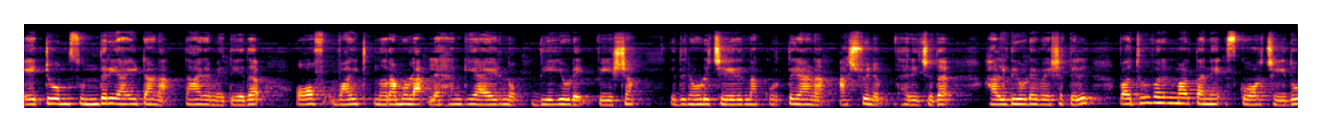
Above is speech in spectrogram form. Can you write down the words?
ഏറ്റവും സുന്ദരിയായിട്ടാണ് താരമെത്തിയത്. ഓഫ് വൈറ്റ് നിറമുള്ള ലഹങ്കയായിരുന്നു ദിയയുടെ വേഷം. ഇതിനോട് ചേരുന്ന കുർത്തയാണ് അശ്വിനും ധരിച്ചത്. ഹൽദിയുടെ വേഷത്തിൽ വധൂവരന്മാർ തന്നെ സ്കോർ ചെയ്തു.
